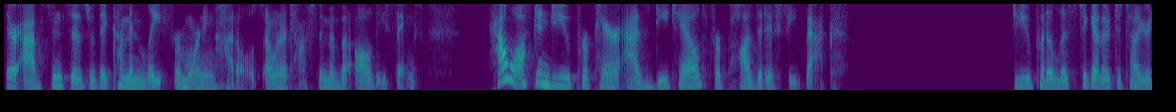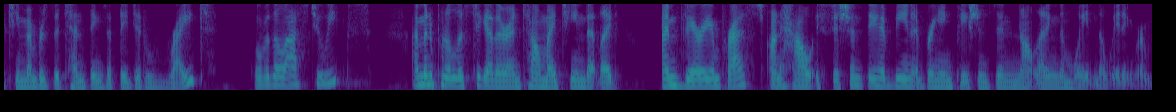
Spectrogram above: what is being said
their absences or they come in late for morning huddles. I want to talk to them about all these things. How often do you prepare as detailed for positive feedback? Do you put a list together to tell your team members the 10 things that they did right over the last two weeks? I'm going to put a list together and tell my team that, like, I'm very impressed on how efficient they have been at bringing patients in not letting them wait in the waiting room.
